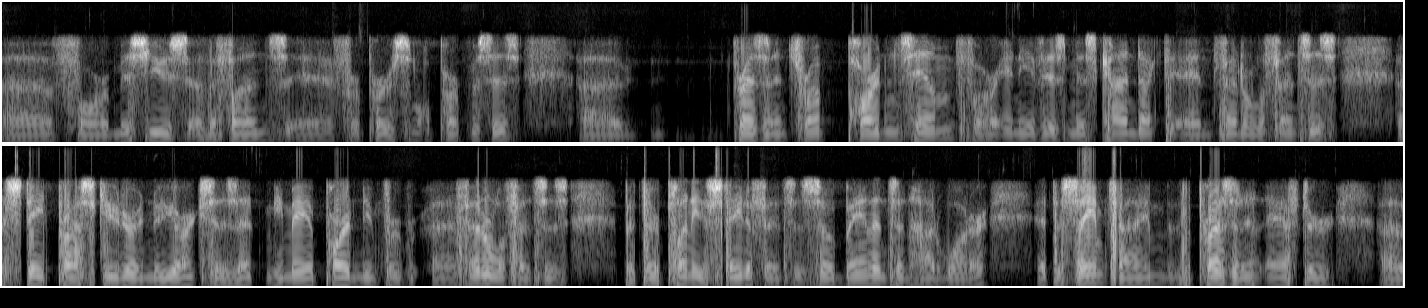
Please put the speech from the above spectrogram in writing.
uh, for misuse of the funds uh, for personal purposes. Uh, President Trump pardons him for any of his misconduct and federal offenses. A state prosecutor in New York says that he may have pardoned him for uh, federal offenses, but there are plenty of state offenses. So Bannon's in hot water. At the same time, the president, after uh,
